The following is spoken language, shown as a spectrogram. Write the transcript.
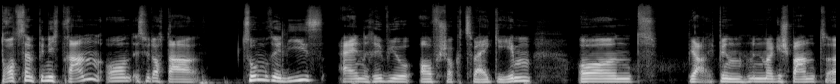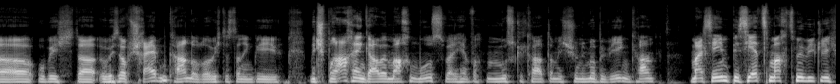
Trotzdem bin ich dran und es wird auch da zum Release ein Review auf Shock 2 geben. Und ja, ich bin, bin mal gespannt, äh, ob ich da, ob ich es überhaupt schreiben kann oder ob ich das dann irgendwie mit Spracheingabe machen muss, weil ich einfach mit Muskelkater mich schon immer bewegen kann. Mal sehen, bis jetzt macht's mir wirklich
